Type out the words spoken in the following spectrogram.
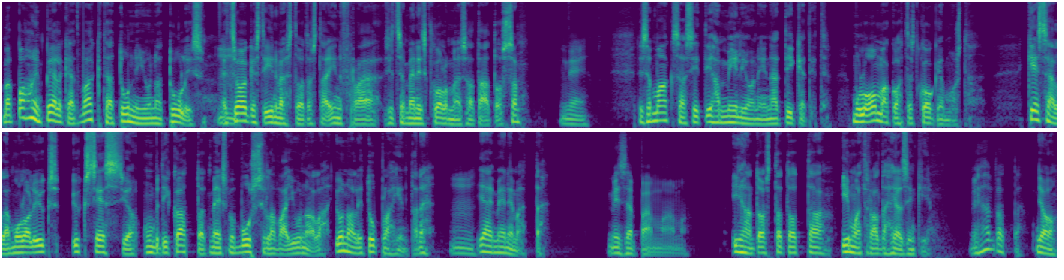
mä pahoin pelkään, että vaikka tämä tunnin juna tulisi, mm. että se oikeasti investoitaisiin sitä infraa ja sitten se menisi 300 tuossa, Niin. niin se maksaa sitten ihan miljoonia nämä tiketit. Mulla on omakohtaista kokemusta. Kesällä mulla oli yksi, yksi sessio, mun piti katsoa, että meneekö mä bussilla vai junalla. Juna oli tuplahintainen, Mm. jäi menemättä. Missä päin maailmaa? Ihan tuosta tota, Imatralta Helsinkiin. Ihan totta. Joo.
